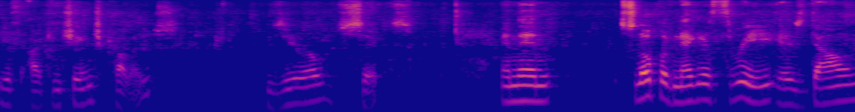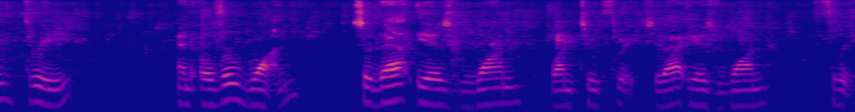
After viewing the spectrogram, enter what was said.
if I can change colors. 0, 6. And then slope of negative 3 is down 3 and over 1. So that is 1, 1, 2, 3. So that is 1, 3.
